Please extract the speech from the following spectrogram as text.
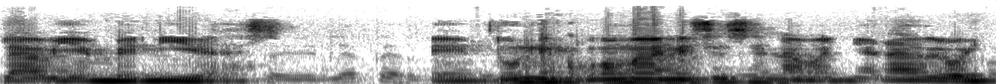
la bienvenida. Eh, Dune, ¿cómo amaneces en la mañana de hoy?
